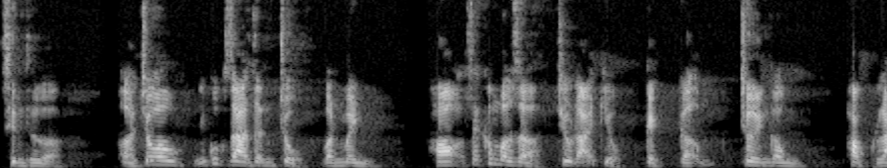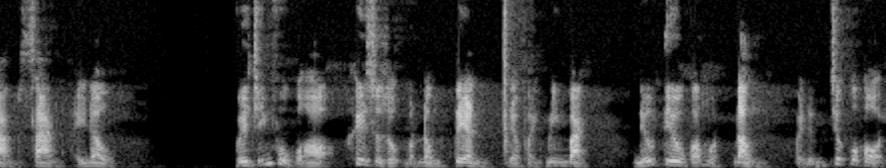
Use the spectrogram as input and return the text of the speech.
Xin thưa, ở châu Âu, những quốc gia dân chủ, văn minh, họ sẽ không bao giờ chiêu đãi kiểu kịch cỡm, chơi ngông, học làm sàng ấy đâu. Vì chính phủ của họ khi sử dụng một đồng tiền đều phải minh bạch, nếu tiêu quá một đồng phải đứng trước quốc hội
